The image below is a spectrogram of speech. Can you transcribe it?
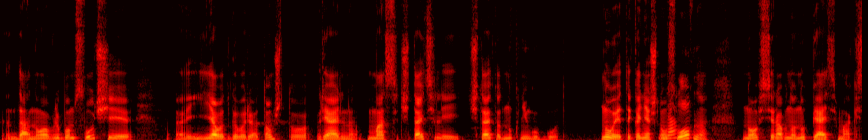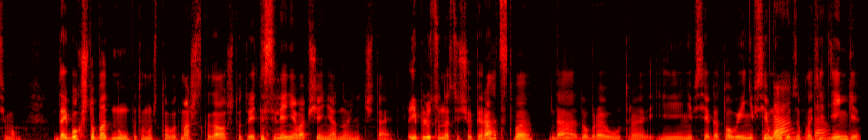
э, да, но в любом случае я вот говорю о том, что реально масса читателей читают одну книгу в год. Ну, это, конечно, условно, да. но все равно, ну, пять максимум. Дай бог, чтобы одну, потому что вот Маша сказала, что треть населения вообще ни одной не читает. И плюс у нас еще пиратство, да, доброе утро, и не все готовы, и не все да, могут заплатить да. деньги,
